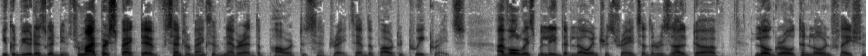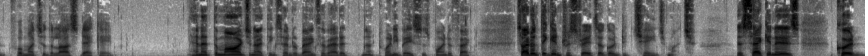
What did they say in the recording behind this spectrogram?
You could view it as good news. From my perspective, central banks have never had the power to set rates. They have the power to tweak rates. I've always believed that low interest rates are the result of low growth and low inflation for much of the last decade. And at the margin, I think central banks have had a you know, 20 basis point effect. So I don't think interest rates are going to change much. The second is could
